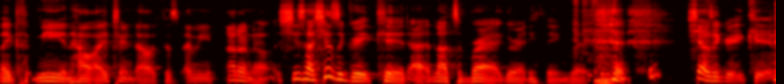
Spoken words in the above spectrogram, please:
like me and how i turned out because i mean i don't know she's she has a great kid uh, not to brag or anything but she has a great kid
